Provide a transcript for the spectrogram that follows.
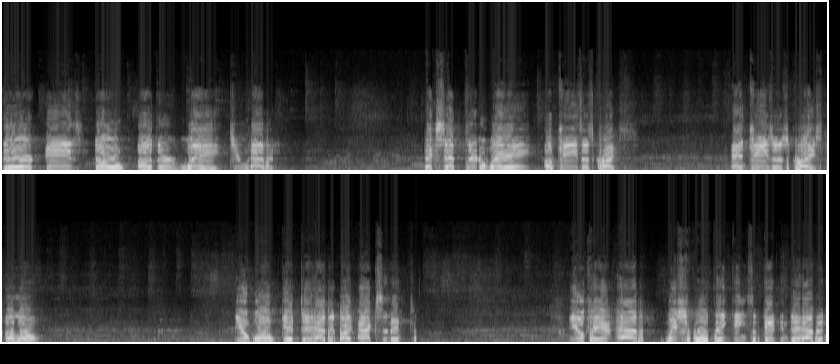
There is no other way to heaven except through the way of Jesus Christ and Jesus Christ alone. You won't get to heaven by accident. You can't have wishful thinkings of getting to heaven.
